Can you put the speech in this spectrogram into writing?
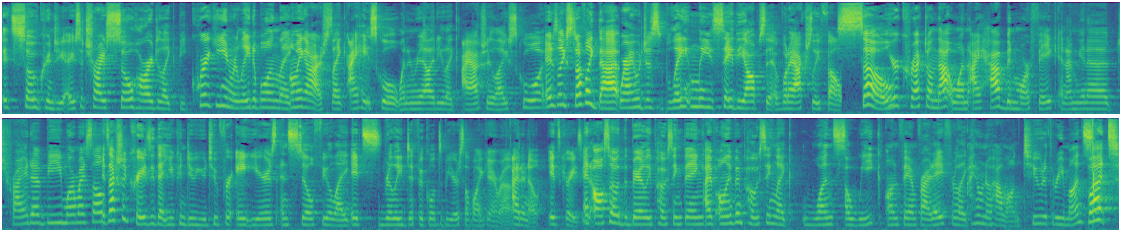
it's so cringy. I used to try so hard to like be quirky and relatable and like, oh my gosh, like like I hate school when in reality like I actually like school. And it's like stuff like that where I would just blatantly say the opposite of what I actually felt. So you're correct on that one. I have been more fake and I'm gonna try to be more myself. It's actually crazy that you can do YouTube for eight years and still feel like it's really difficult to be yourself on camera. I don't know, it's crazy. And also the barely posting thing. I've only been posting like once a week on Fan Friday for like, I don't know how long, two to three months. But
